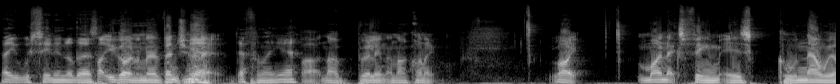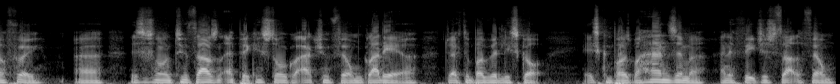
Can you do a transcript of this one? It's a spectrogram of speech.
that we've seen in other. it's like you're going on an adventure, yeah, definitely. Yeah. But no, brilliant and iconic. Right, my next theme is called Now We Are Free. Uh, this is from the 2000 epic historical action film Gladiator, directed by Ridley Scott. It's composed by Hans Zimmer and it features throughout the film,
